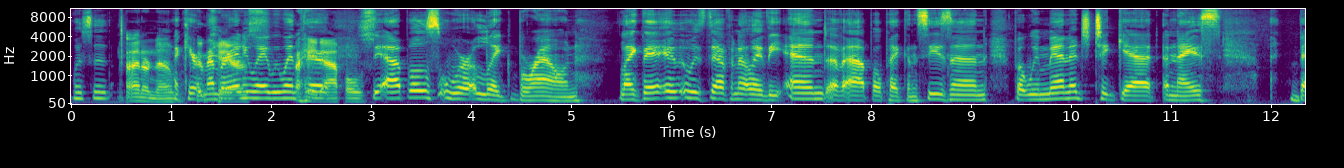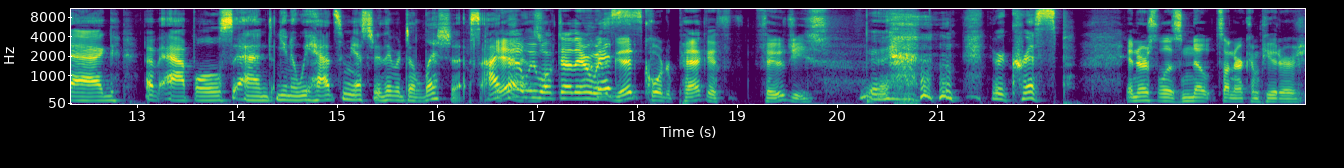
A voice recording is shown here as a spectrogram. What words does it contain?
was it? I don't know. I can't remember. Anyway, we went I there. hate apples. The apples were like brown. Like they, it was definitely the end of apple picking season, but we managed to get a nice bag of apples, and you know we had some yesterday. They were delicious. I Yeah, we walked out there with a good quarter peck of Fuji's. They were crisp. In Ursula's notes on her computer,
